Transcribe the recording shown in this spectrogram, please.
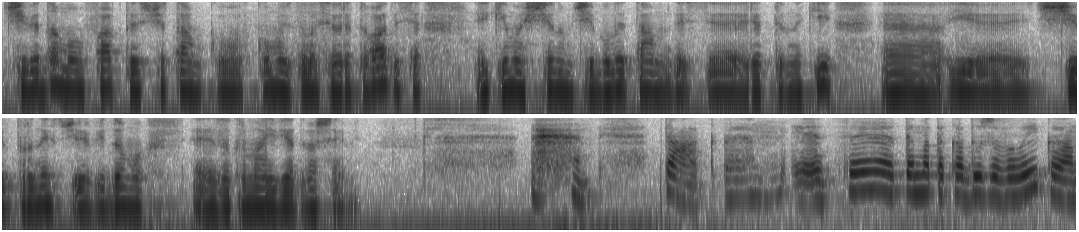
чи відомо факти, що там комусь вдалося врятуватися, якимось чином, чи були там десь рятівники, і чи про них відомо, зокрема, і в Ядвашемі? Так, е, це тема така дуже велика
